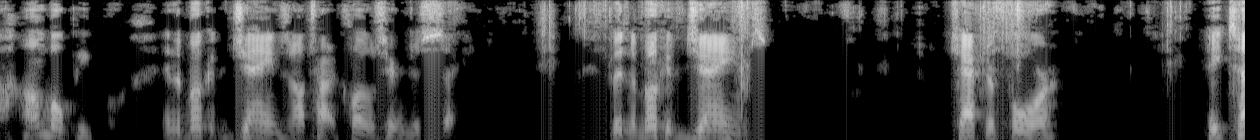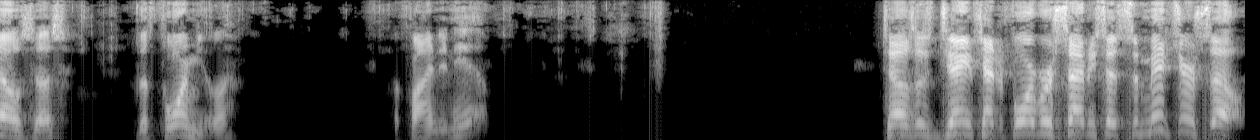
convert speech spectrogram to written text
A humble people. In the book of James, and I'll try to close here in just a second. But in the book of James, chapter 4, he tells us the formula of finding him. Tells us James chapter 4 verse 7, he says, submit yourself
